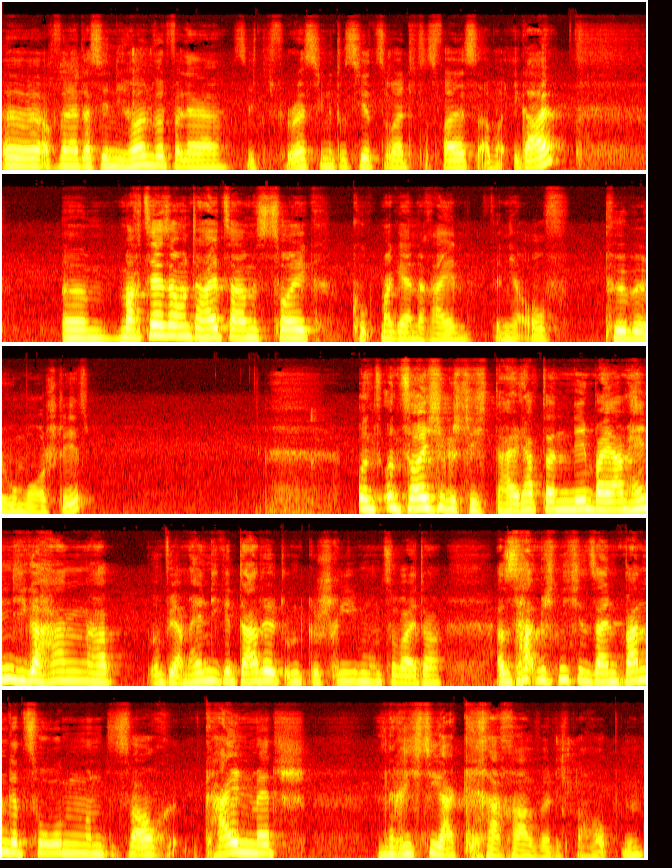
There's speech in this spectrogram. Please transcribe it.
Äh, auch wenn er das hier nie hören wird, weil er sich nicht für Wrestling interessiert, soweit ich das weiß, aber egal. Ähm, macht sehr, sehr unterhaltsames Zeug. Guckt mal gerne rein, wenn ihr auf Pöbelhumor steht. Und, und solche Geschichten halt. Hab dann nebenbei am Handy gehangen, hab irgendwie am Handy gedaddelt und geschrieben und so weiter. Also es hat mich nicht in seinen Bann gezogen und es war auch kein Match. Ein richtiger Kracher, würde ich behaupten.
